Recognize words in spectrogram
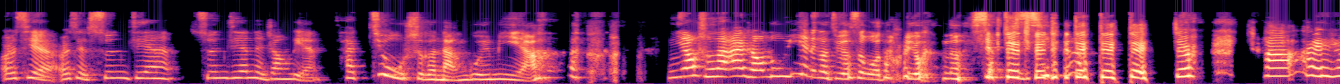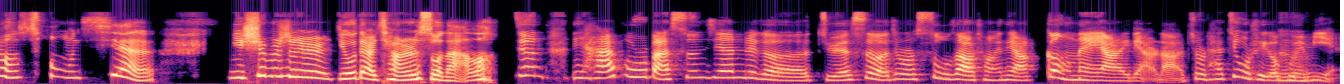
而且而且孙坚孙坚那张脸，他就是个男闺蜜啊。你要说他爱上陆毅那个角色，我倒是有可能相信。对对对对对对，就是他爱上宋茜，你是不是有点强人所难了？就你还不如把孙坚这个角色就是塑造成一点更那样一点儿的，就是她就是一个闺嗯蜜，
